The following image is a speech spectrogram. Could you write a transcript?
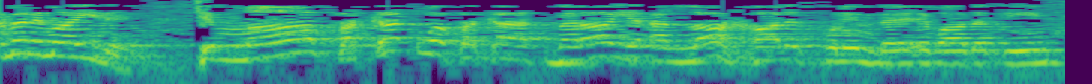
عمل ما اینه که ما فقط و فقط برای الله خالص کننده عبادتیم.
